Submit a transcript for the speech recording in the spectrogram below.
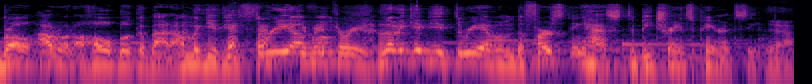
Bro, I wrote a whole book about it. I'm gonna give you three of Give me them. three. Let me give you three of them. The first thing has to be transparency. Yeah.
